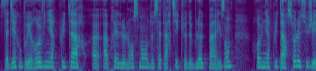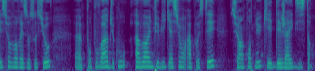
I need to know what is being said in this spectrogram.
C'est-à-dire que vous pouvez revenir plus tard, euh, après le lancement de cet article de blog par exemple, revenir plus tard sur le sujet, sur vos réseaux sociaux, pour pouvoir du coup avoir une publication à poster sur un contenu qui est déjà existant.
